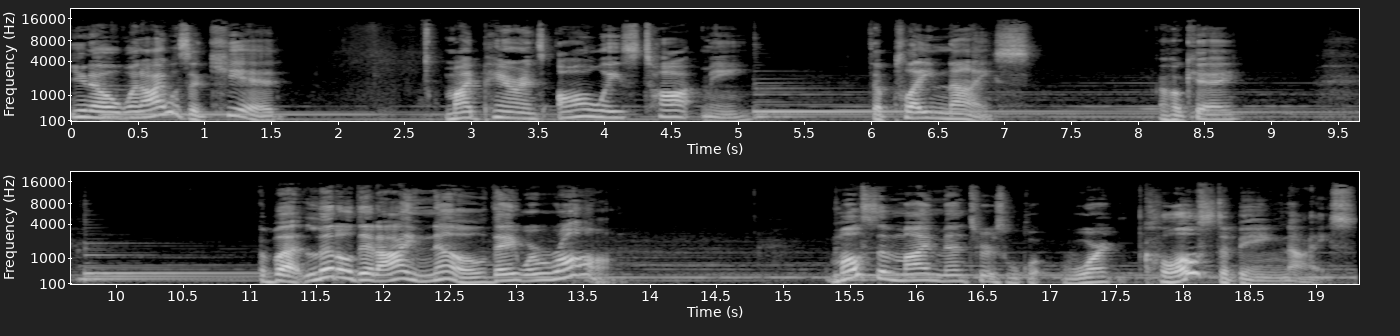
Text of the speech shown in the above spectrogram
You know, when I was a kid, my parents always taught me to play nice. Okay? But little did I know they were wrong. Most of my mentors w- weren't close to being nice.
